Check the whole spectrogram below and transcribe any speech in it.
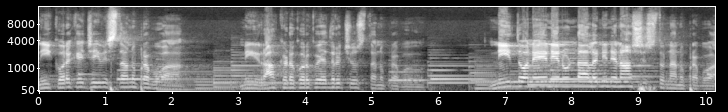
నీ కొరకే జీవిస్తాను ప్రభువా. నీ రాకడ కొరకు ఎదురు చూస్తాను ప్రభు. నీతోనే నేను ఉండాలని నేను ఆశిస్తున్నాను ప్రభువా.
